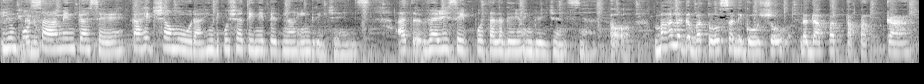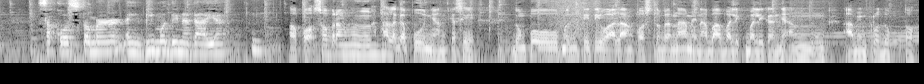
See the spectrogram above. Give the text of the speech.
Yung po Ganun- sa amin kasi, kahit siya mura, hindi po siya tinipid ng ingredients. At very safe po talaga yung ingredients niya. Oo. Mahalaga ba to sa negosyo na dapat tapat ka sa customer na hindi mo dinadaya? Opo, sobrang halaga po niyan kasi doon po magtitiwala ang customer namin na babalik-balikan niya ang aming produkto.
